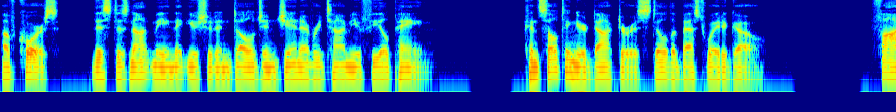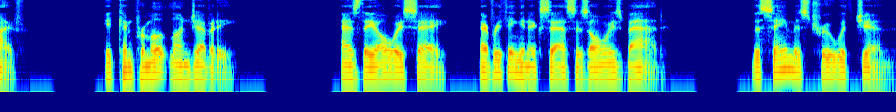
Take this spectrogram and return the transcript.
Of course, this does not mean that you should indulge in gin every time you feel pain. Consulting your doctor is still the best way to go. 5. It can promote longevity. As they always say, everything in excess is always bad. The same is true with gin.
